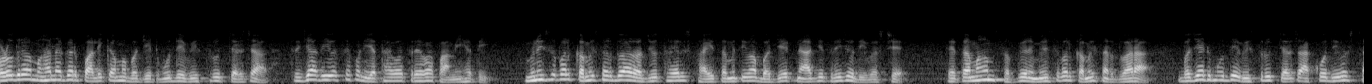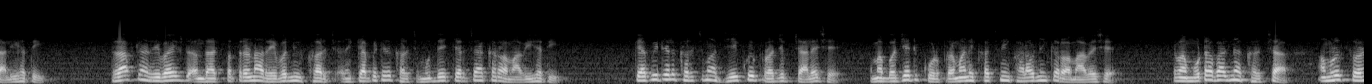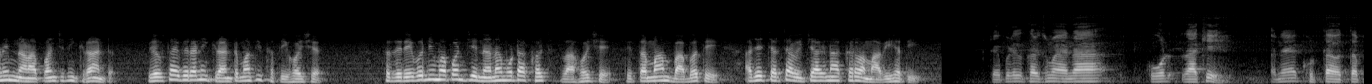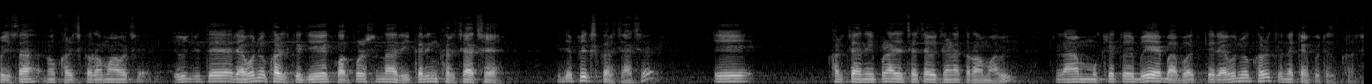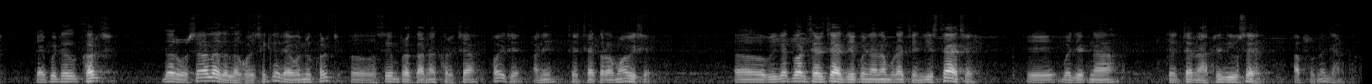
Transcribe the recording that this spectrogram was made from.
વડોદરા મહાનગરપાલિકામાં બજેટ મુદ્દે વિસ્તૃત ચર્ચા ત્રીજા દિવસે પણ યથાવત રહેવા પામી હતી. મ્યુનિસિપલ કમિશનર દ્વારા રજૂ થયેલ સ્થાયી સમિતિમાં બજેટને આજે ત્રીજો દિવસ છે. તે તમામ સભ્યોને મ્યુનિસિપલ કમિશનર દ્વારા બજેટ મુદ્દે વિસ્તૃત ચર્ચા આખો દિવસ ચાલી હતી. ડ્રાફ્ટ અને રિવાઇઝડ અંદાજપત્રના રેવન્યુ ખર્ચ અને કેપિટલ ખર્ચ મુદ્દે ચર્ચા કરવામાં આવી હતી. કેપિટલ ખર્ચમાં જે કોઈ પ્રોજેક્ટ ચાલે છે, એમાં બજેટ કોડ પ્રમાણે ખર્ચની ફાળવણી કરવામાં આવે છે. એમાં મોટાભાગના ખર્ચા અમૃત સ્વર્ણિમ નાણાં પંચની ગ્રાન્ટ વ્યવસાય વેરાની ગ્રાન્ટમાંથી થતી હોય છે. સાથે રેવન્યુમાં પણ જે નાના મોટા ખર્ચ થતા હોય છે, તે તમામ બાબતે આજે ચર્ચા વિચારણા કરવામાં આવી હતી. કેપિટલ ખર્ચમાં એના કોડ રાખી અને ખૂટતા વધતા પૈસાનો ખર્ચ કરવામાં આવે છે. એવી જ રીતે રેવન્યુ ખર્ચ કે જે કોર્પોરેશનના રિકરિંગ ખર્ચા છે જે ફિક્સ ખર્ચા છે, એ ખર્ચાની પણ આજે ચર્ચા વિચારણા કરવામાં આવી. એટલે આમ મુખ્યત્વે બે બાબત કે રેવન્યુ ખર્ચ અને કેપિટલ ખર્ચ. કેપિટલ ખર્ચ દર વર્ષે અલગ અલગ હોય છે કે રેવન્યુ ખર્ચ સેમ પ્રકારના ખર્ચા હોય છે આની ચર્ચા કરવામાં આવી છે. વિગતવાર ચર્ચા જે કોઈ નાના મોટા ચેન્જીસ થયા છે એ બજેટના ચર્ચાના આખરી દિવસે આપ સૌને જાણ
